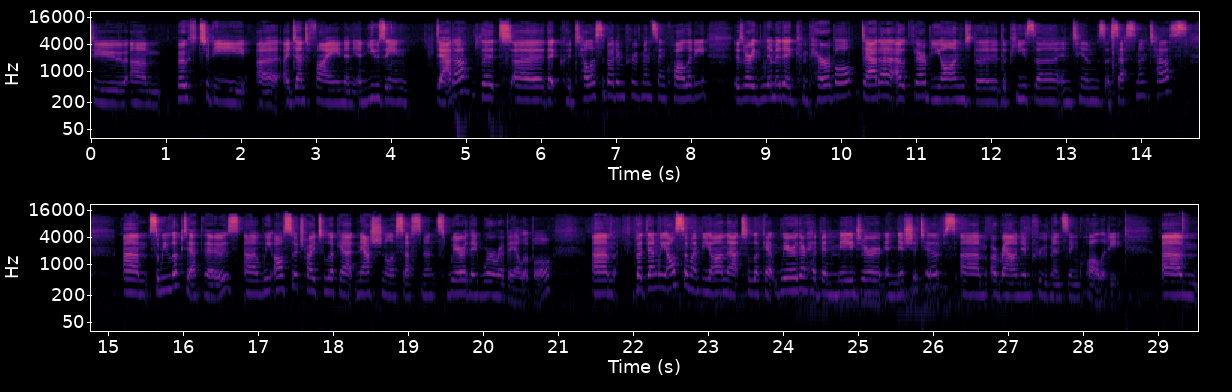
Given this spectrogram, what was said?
to um, both to be uh, identifying and, and, using data that uh, that could tell us about improvements in quality. There's very limited comparable data out there beyond the, the PISA and TIMSS assessment tests. Um, so we looked at those. Um, we also tried to look at national assessments where they were available. Um, but then we also went beyond that to look at where there had been major initiatives um, around improvements in quality. Um,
